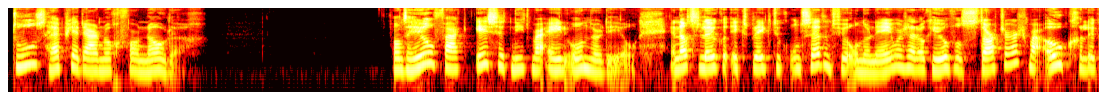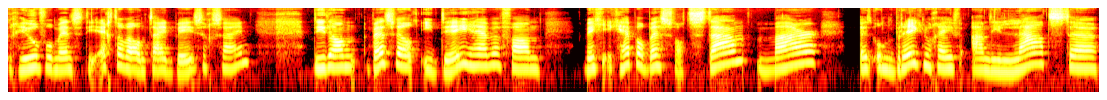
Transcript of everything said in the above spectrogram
tools heb je daar nog voor nodig? Want heel vaak is het niet maar één onderdeel. En dat is leuk, ik spreek natuurlijk ontzettend veel ondernemers. Er zijn ook heel veel starters, maar ook gelukkig heel veel mensen die echt al wel een tijd bezig zijn. Die dan best wel het idee hebben van weet je, ik heb al best wat staan, maar het ontbreekt nog even aan die laatste,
